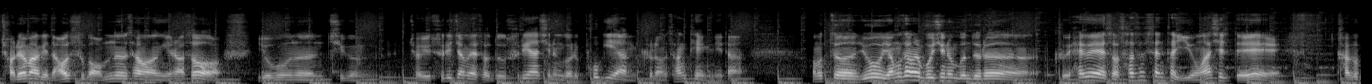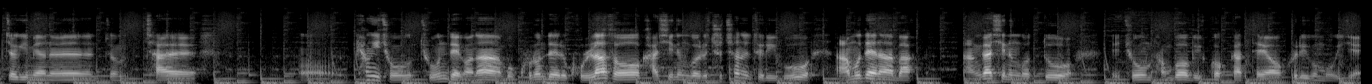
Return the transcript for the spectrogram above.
저렴하게 나올 수가 없는 상황이라서 요거는 지금 저희 수리점에서도 수리하시는 거를 포기한 그런 상태입니다. 아무튼 요 영상을 보시는 분들은 그 해외에서 사설센터 이용하실 때 가급적이면은 좀잘 어, 평이 좋, 좋은 데거나 뭐 그런 데를 골라서 가시는 거를 추천을 드리고 아무데나 막 안 가시는 것도 네, 좋은 방법일 것 같아요. 그리고 뭐 이제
